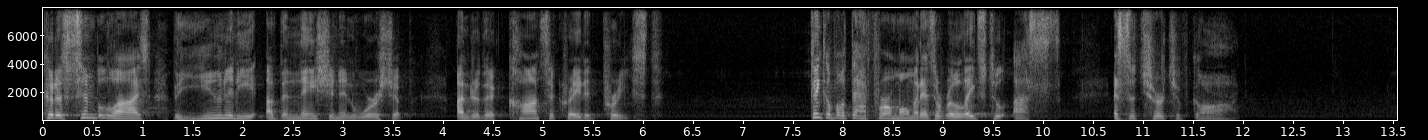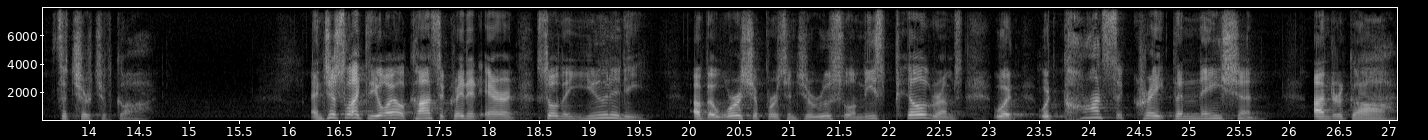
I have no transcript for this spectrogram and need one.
could have symbolized the unity of the nation in worship under the consecrated priest. Think about that for a moment as it relates to us as the church of God. It's the church of God. And just like the oil consecrated Aaron, so the unity of the worshipers in Jerusalem, these pilgrims would, would consecrate the nation under God.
